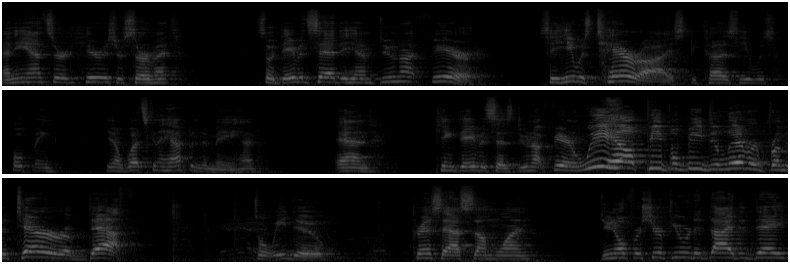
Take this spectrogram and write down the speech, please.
And he answered, Here is your servant. So David said to him, Do not fear. See, he was terrorized because he was hoping, you know, what's going to happen to me? And, King David says, Do not fear. And we help people be delivered from the terror of death. That's what we do. Chris asked someone, Do you know for sure if you were to die today,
